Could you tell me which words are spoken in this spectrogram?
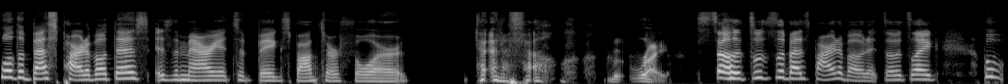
Well, the best part about this is the Marriott's a big sponsor for the NFL. Right so it's what's the best part about it. So it's like, but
